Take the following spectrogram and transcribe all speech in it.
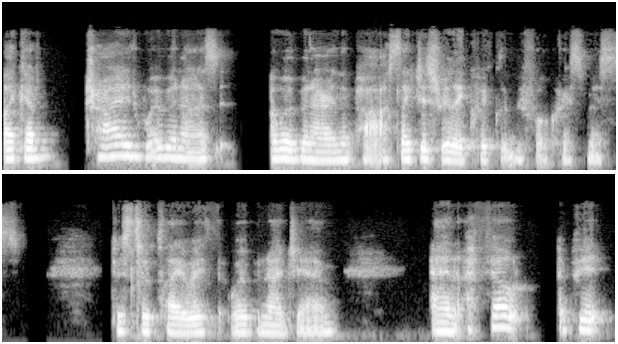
like I've tried webinars, a webinar in the past, like just really quickly before Christmas, just to play with Webinar Jam. And I felt a bit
